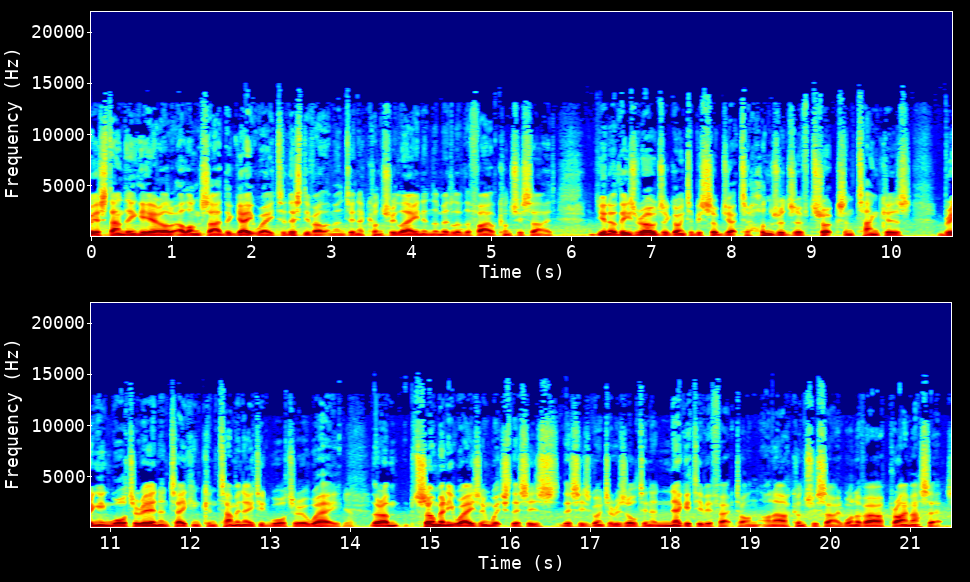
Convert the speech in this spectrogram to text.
We are standing here alongside the gateway to this development in a country lane in the middle of the Fylde countryside. You know, these roads are going to be subject to hundreds of trucks and tankers bringing water in and taking contaminated water away. Yep. There are so many ways in which this is, this is going to result in a negative effect on, on our countryside, one of our prime assets.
